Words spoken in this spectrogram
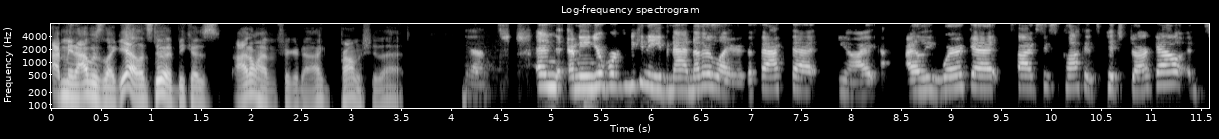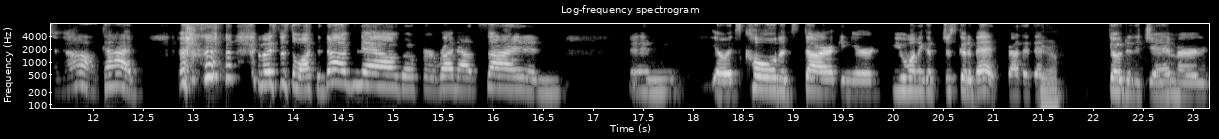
I mean, I was like, yeah, let's do it because I don't have it figured out. I promise you that. Yeah. And I mean, you're working we can even add another layer. The fact that, you know, I, I leave work at five, six o'clock, it's pitch dark out. And it's like, oh God, am I supposed to walk the dog now, go for a run outside and, and, you know, it's cold, it's dark and you're, you want to go, just go to bed rather than Yeah. go to the gym or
